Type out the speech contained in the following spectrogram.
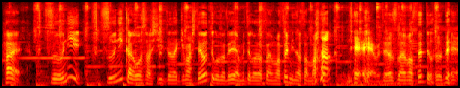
はい普通に普通に会話させていただきましたよってことでやめてくださいませ皆様。ねやめてくださいませってことで。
